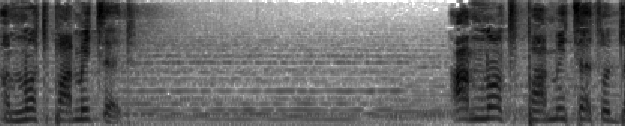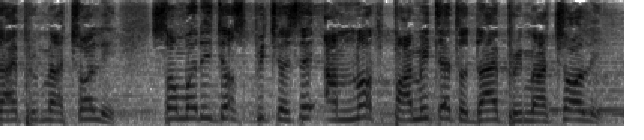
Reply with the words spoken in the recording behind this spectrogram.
I'm not permitted. I'm not permitted to die prematurely. Somebody just picture say, I'm not permitted to die prematurely.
